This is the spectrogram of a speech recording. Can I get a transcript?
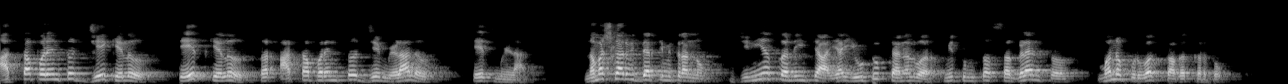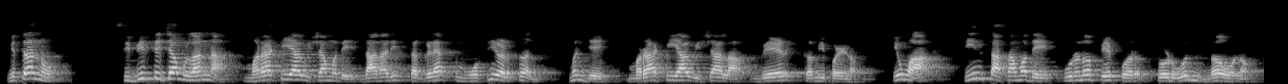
आतापर्यंत जे केलं तेच केलं तर आतापर्यंत जे मिळालं तेच मिळणार. नमस्कार विद्यार्थी मित्रांनो. जिनियस लर्निंगच्या या युट्यूब चॅनलवर मी तुमचं सगळ्यांचं मनपूर्वक स्वागत करतो. मित्रांनो सीबीएसईच्या मुलांना मराठी या विषयामध्ये जाणारी सगळ्यात मोठी अडचण म्हणजे मराठी या विषयाला वेळ कमी पडणं किंवा तीन तासामध्ये पूर्ण पेपर सोडवून न होणं.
